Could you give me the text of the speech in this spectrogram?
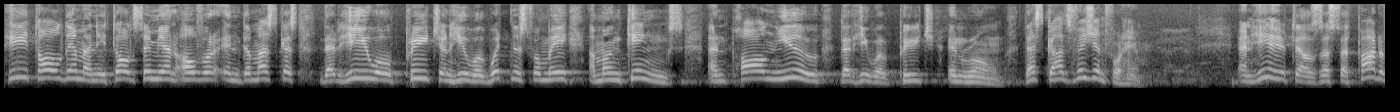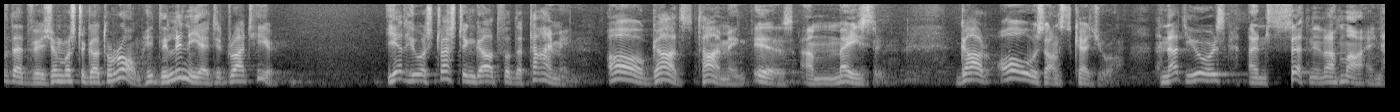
He told him, and he told Simeon over in Damascus, that he will preach and he will witness for me among kings. And Paul knew that he will preach in Rome. That's God's vision for him. And here he tells us that part of that vision was to go to Rome. He delineated right here. Yet he was trusting God for the timing. Oh, God's timing is amazing. God always on schedule, not yours and certainly not mine.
